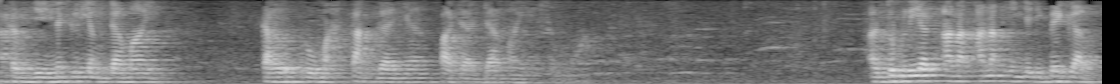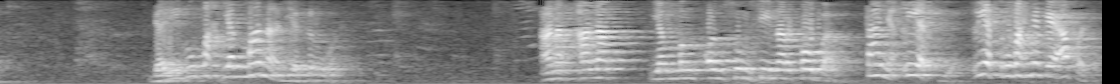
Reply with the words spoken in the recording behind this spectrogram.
akan menjadi negeri yang damai. Kalau rumah tangganya pada damai semua. Antum lihat anak-anak yang jadi begal. Dari rumah yang mana dia keluar? Anak-anak yang mengkonsumsi narkoba. Tanya, lihat dia. Lihat rumahnya kayak apa dia.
